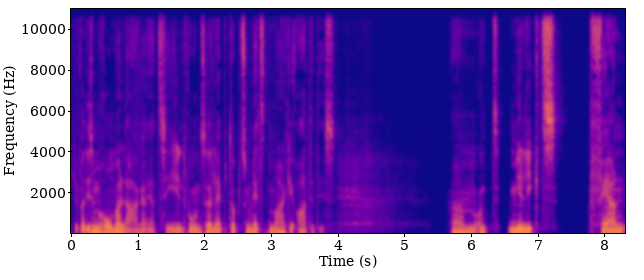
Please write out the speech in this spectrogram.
ich habe von diesem Roma-Lager erzählt, wo unser Laptop zum letzten Mal geortet ist. Ähm, und mir liegt's fern,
